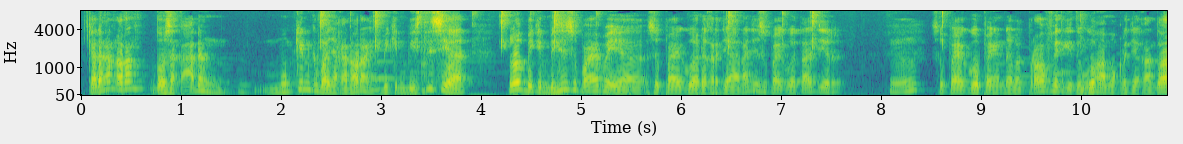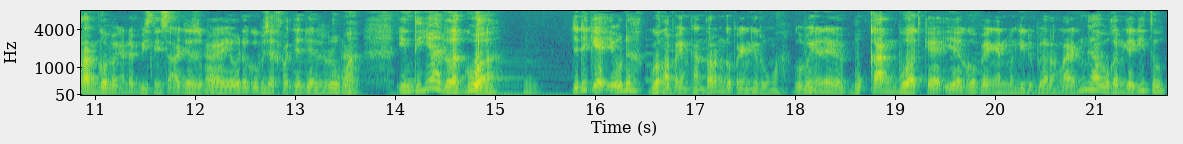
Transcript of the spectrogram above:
Kadang kan orang gak usah kadang, mungkin kebanyakan orang ya bikin bisnis ya, lo bikin bisnis supaya apa ya? Supaya gua ada kerjaan aja, supaya gua tajir, Hmm. supaya gue pengen dapat profit gitu. Gua nggak mau kerja kantoran, gue pengen ada bisnis aja supaya Hmm. ya udah gue bisa kerja dari rumah. Intinya adalah gua. Hmm. Jadi kayak ya udah, gue nggak pengen kantoran, gue pengen di rumah. Gue pengen bukan buat kayak ya gue pengen menghidupi orang lain, enggak, bukan kayak gitu.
